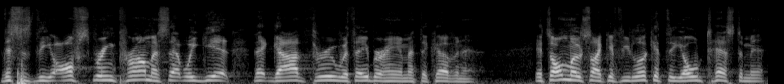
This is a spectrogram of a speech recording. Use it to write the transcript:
This is the offspring promise that we get that God through with Abraham at the covenant. It's almost like if you look at the Old Testament,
